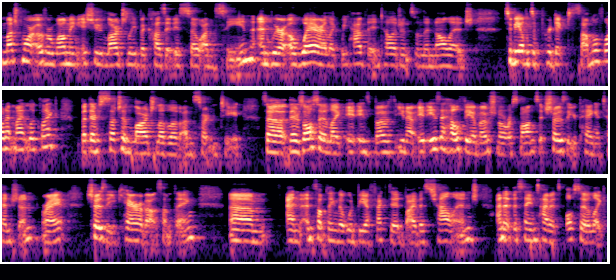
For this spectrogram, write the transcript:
much more overwhelming issue largely because it is so unseen. And we're aware like we have the intelligence and the knowledge to be able to predict some of what it might look like but there's such a large level of uncertainty. So there's also like it is both you know it is a healthy emotional response. It shows that you're paying attention right? It shows that you care about something um, and and something that would be affected by this challenge. And at the same time it's also like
